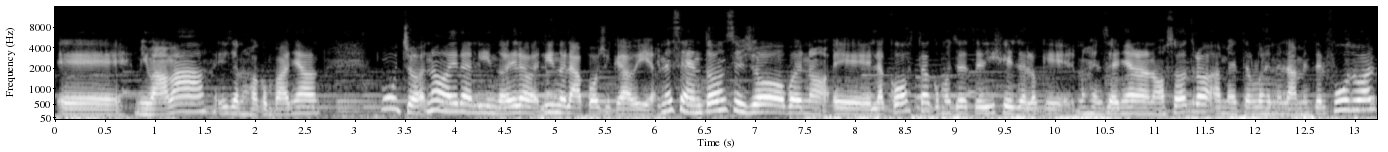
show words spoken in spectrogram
eh, mi mamá, ella nos acompañaban mucho. No, era lindo, era lindo el apoyo que había. En ese entonces yo, bueno, eh, la costa, como ya te dije, ella lo que nos enseñaron a nosotros, a meterlos en el ambiente del fútbol.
